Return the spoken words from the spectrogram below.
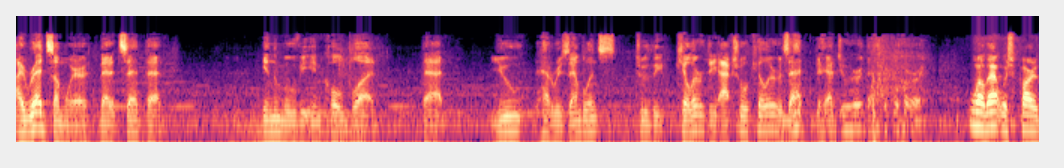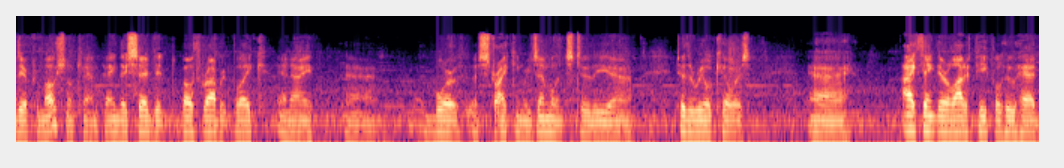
I read somewhere that it said that in the movie in Cold Blood that you had a resemblance to the killer, the actual killer. Is that had you heard that before? Well, that was part of their promotional campaign. They said that both Robert Blake and I uh, bore a striking resemblance to the uh, to the real killers. Uh, I think there are a lot of people who had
